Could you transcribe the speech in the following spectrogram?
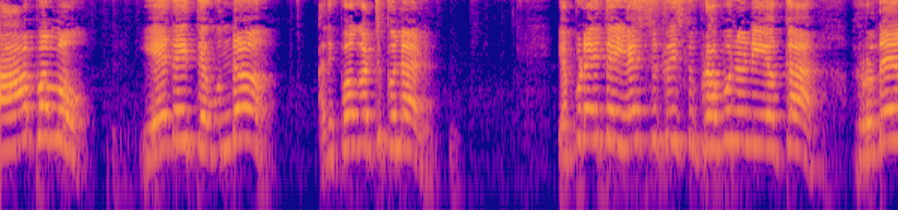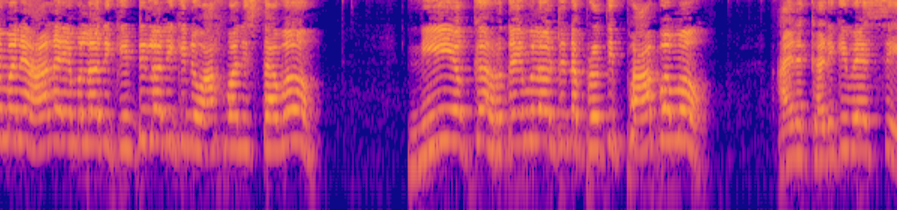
పాపము ఏదైతే ఉందో అది పోగొట్టుకున్నాడు. ఎప్పుడైతే యేసుక్రీస్తు ప్రభును నీ యొక్క హృదయం అనే ఆలయంలోనికి ఇంటిలోనికి నువ్వు ఆహ్వానిస్తావో నీ యొక్క హృదయంలో ఉంటున్న ప్రతి పాపము ఆయన కడిగివేసి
